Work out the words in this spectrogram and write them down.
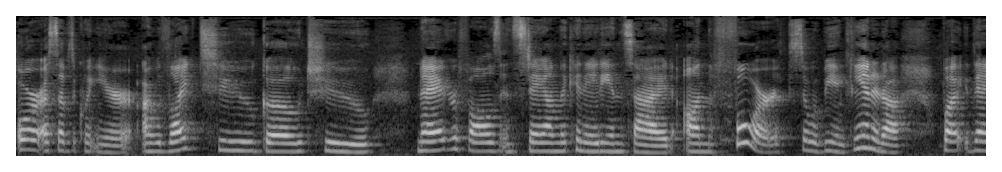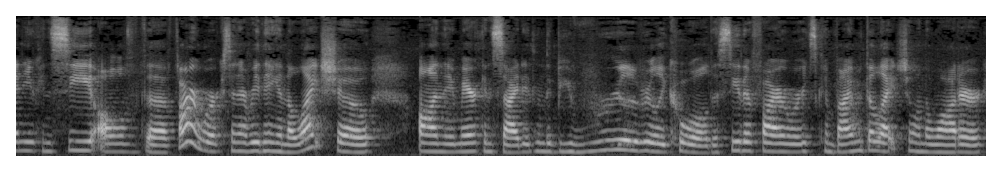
or a subsequent year, I would like to go to Niagara Falls and stay on the Canadian side on the 4th, so we'll be in Canada, but then you can see all of the fireworks and everything in the light show on the American side. It's going to be really, really cool to see the fireworks combined with the light show on the water.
